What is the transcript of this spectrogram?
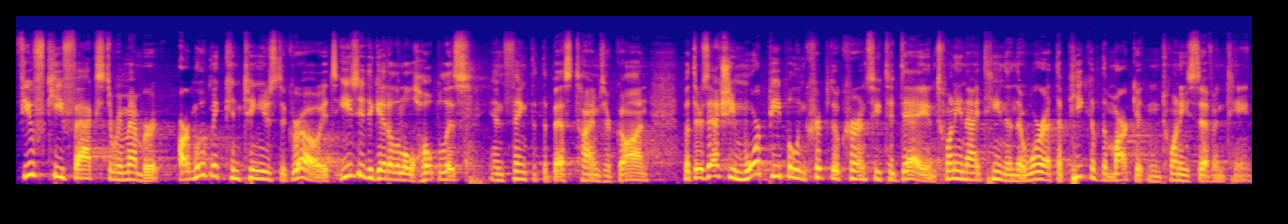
few key facts to remember. Our movement continues to grow. It's easy to get a little hopeless and think that the best times are gone, but there's actually more people in cryptocurrency today in 2019 than there were at the peak of the market in 2017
